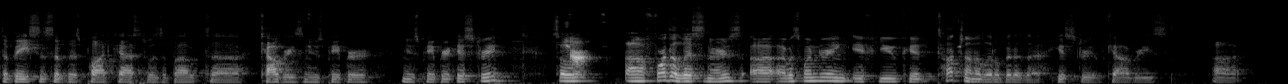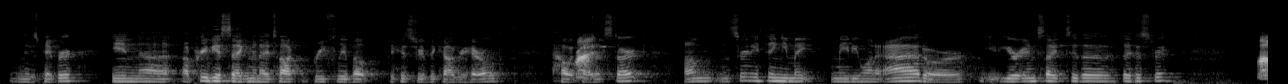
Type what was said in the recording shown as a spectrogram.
the basis of this podcast was about uh, Calgary's newspaper newspaper history. So, Sure. uh, for the listeners, uh, I was wondering if you could touch on a little bit of the history of Calgary's uh, newspaper. In uh, a previous segment, I talked briefly about the history of the Calgary Herald, how it Right. got its start. Um, is there anything you might maybe want to add or your insight to the, the history? Well,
